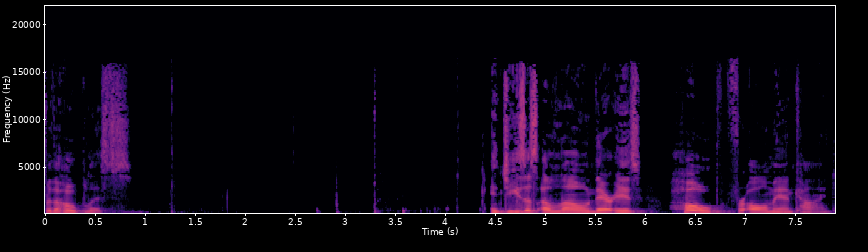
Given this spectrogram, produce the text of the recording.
for the hopeless. In Jesus alone, there is hope for all mankind,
